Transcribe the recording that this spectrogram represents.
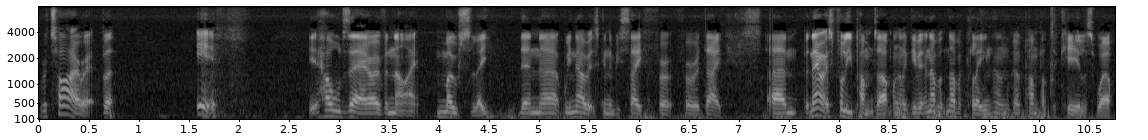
retire it. But if it holds air overnight, mostly, then uh, we know it's going to be safe for, for a day. Um, but now it's fully pumped up, I'm going to give it another, another clean, and I'm going to pump up the keel as well.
